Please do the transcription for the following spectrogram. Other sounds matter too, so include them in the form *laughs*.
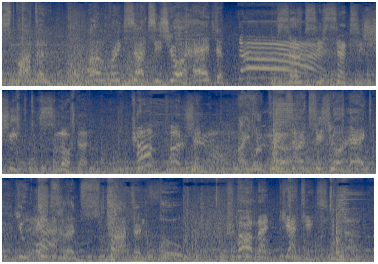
Spartan! I'll bring Xerxes your head! Xerxes sends his sheep to slaughter! Come, Persian! I will bring Xerxes your head, you insolent Spartan fool! Come and get it!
